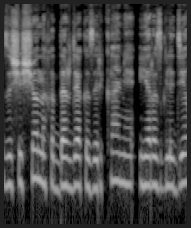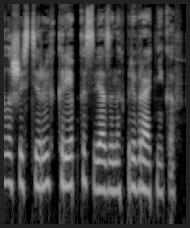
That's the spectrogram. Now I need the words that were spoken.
защищенных от дождя козырьками, я разглядела шестерых крепко связанных привратников.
